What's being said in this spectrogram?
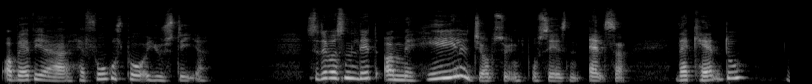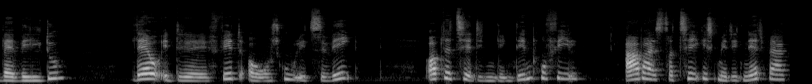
Og hvad vil jeg have fokus på at justere? Så det var sådan lidt om hele jobsøgningsprocessen. Altså, hvad kan du? Hvad vil du? Lav et øh, fedt og overskueligt CV. Opdater din LinkedIn-profil. Arbejd strategisk med dit netværk.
